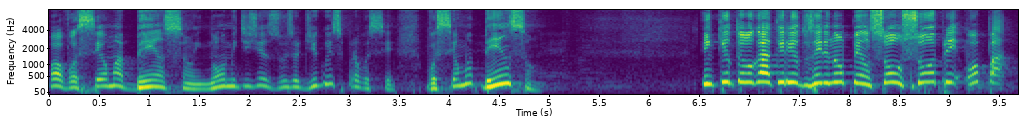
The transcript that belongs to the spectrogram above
Ó, oh, você é uma bênção, em nome de Jesus, eu digo isso para você. Você é uma bênção. Em quinto lugar, queridos, ele não pensou sobre. Opa!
